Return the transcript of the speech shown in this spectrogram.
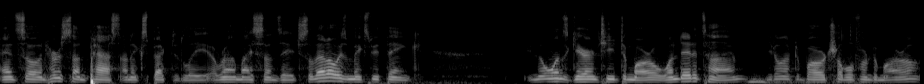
And so, and her son passed unexpectedly around my son's age. So that always makes me think no one's guaranteed tomorrow, one day at a time. You don't have to borrow trouble from tomorrow.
